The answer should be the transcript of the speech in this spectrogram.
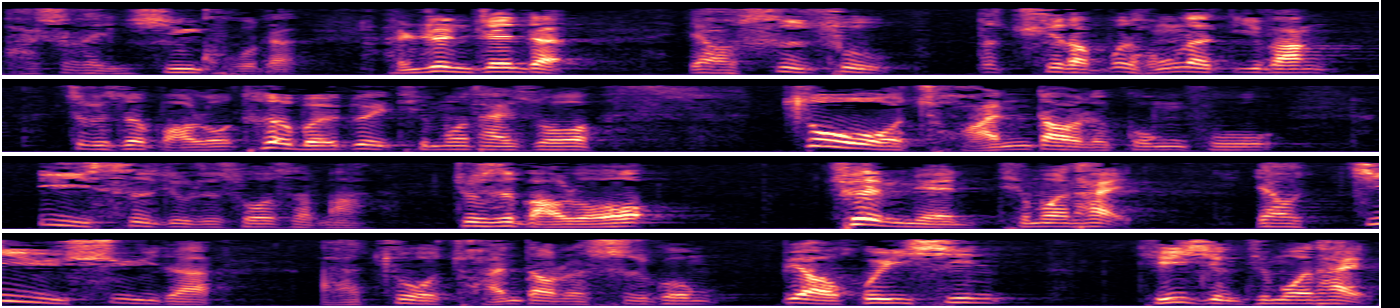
还是很辛苦的，很认真的，要四处都去到不同的地方。这个时候，保罗特别对提摩太说：“做传道的功夫，意思就是说什么？就是保罗劝勉提摩太要继续的啊做传道的事工，不要灰心。提醒提摩太，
